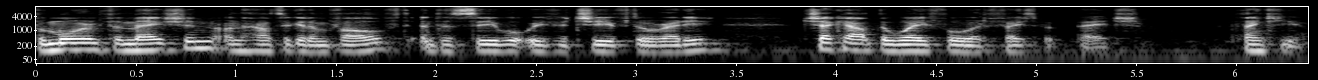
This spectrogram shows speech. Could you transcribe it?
For more information on how to get involved and to see what we've achieved already, check out the Way Forward Facebook page. Thank you.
